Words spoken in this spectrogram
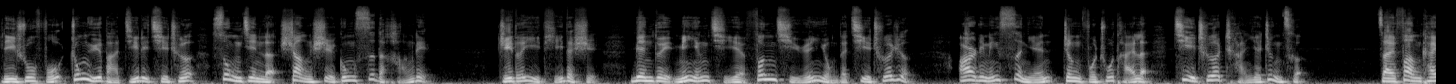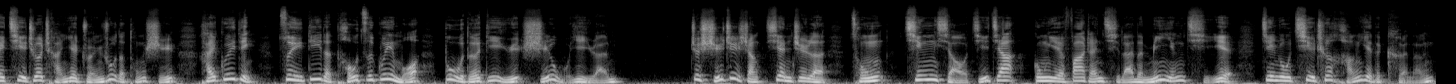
李书福终于把吉利汽车送进了上市公司的行列。值得一提的是，面对民营企业风起云涌的汽车热，二零零四年政府出台了汽车产业政策，在放开汽车产业准入的同时，还规定最低的投资规模不得低于十五亿元。这实质上限制了从轻小及佳工业发展起来的民营企业进入汽车行业的可能。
